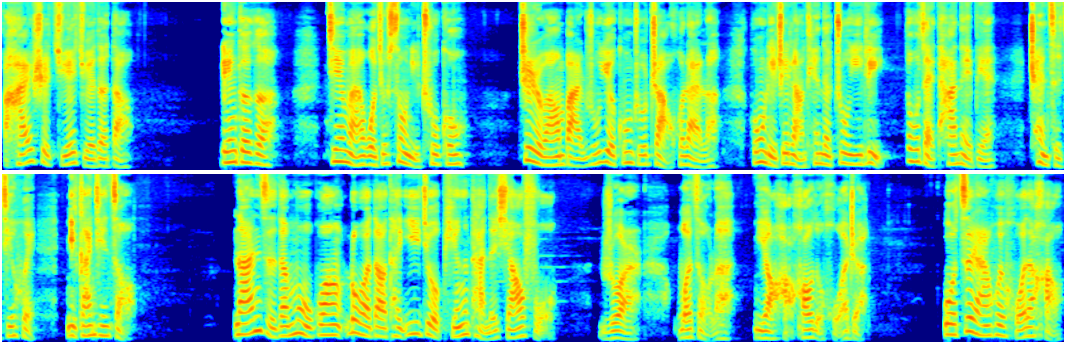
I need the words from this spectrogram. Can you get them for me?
还是决绝的道：“林哥哥，今晚我就送你出宫。智王把如月公主找回来了，宫里这两天的注意力。”都在他那边，趁此机会，你赶紧走。男子的目光落到他依旧平坦的小腹。如儿，我走了，你要好好的活着。我自然会活得好。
